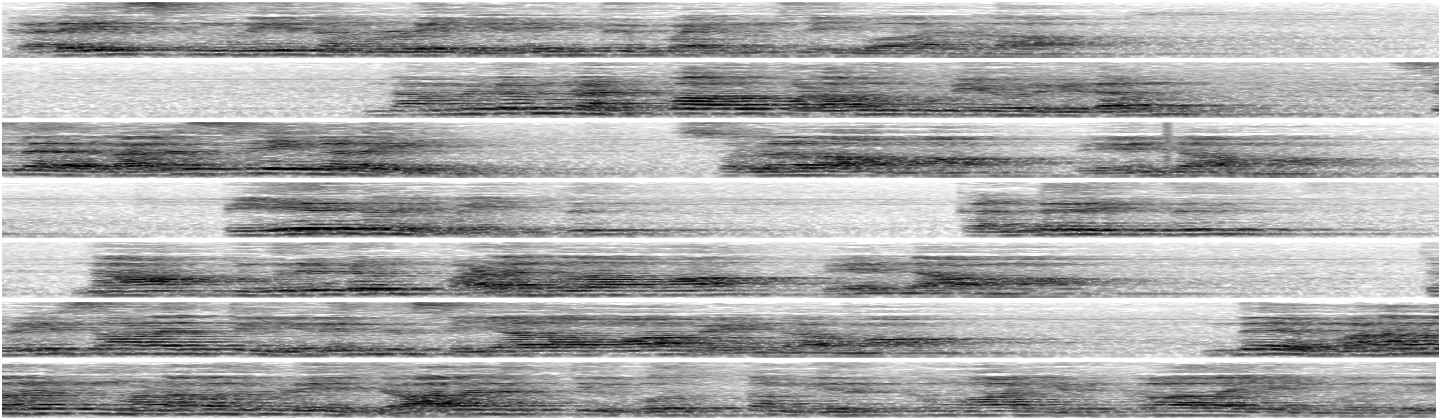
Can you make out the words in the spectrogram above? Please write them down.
கடைசி முடி நம்மளுடைய இணைந்து பயணம் செய்வார்களா? நம்மிடம் நட்பாக பழகக்கூடியவர்களிடம் சில ரகசியங்களை சொல்லலாமா வேண்டாமா? பெயர்களை வைத்து கண்டறிந்து நாம் இவரிடம் பழகலாமா வேண்டாமா? தொழிற்சாலத்தில் இணைந்து செய்யலாமா வேண்டாமா? இந்த மணமகன் மணமகளுடைய ஜாதகத்தில் பொருத்தம் இருக்குமா இருக்காதா என்பது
